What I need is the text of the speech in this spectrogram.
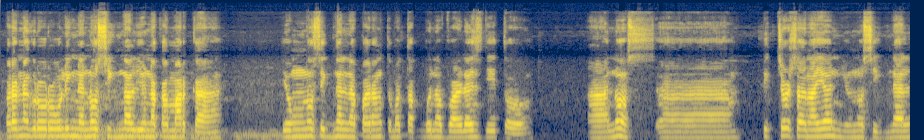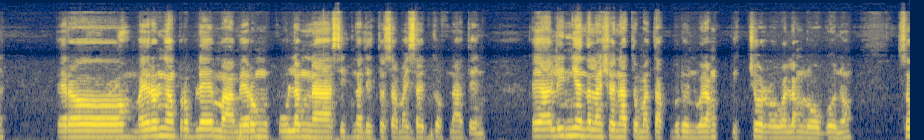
Parang nagro-rolling na no signal yung nakamarka. Yung no signal na parang tumatakbo na bar lines dito. Uh, no, uh, picture sana yon yung no signal. Pero mayroon ngang problema, mayroong kulang na signal dito sa may side cuff natin. Kaya linya na lang siya na tumatakbo doon, walang picture o walang logo, no? So,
